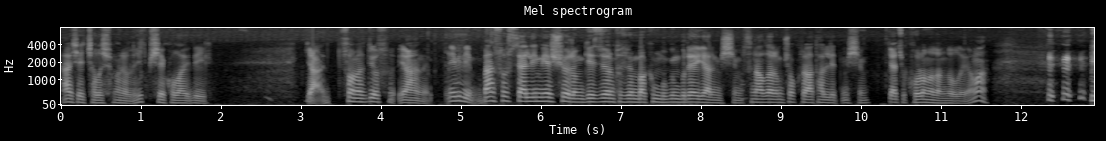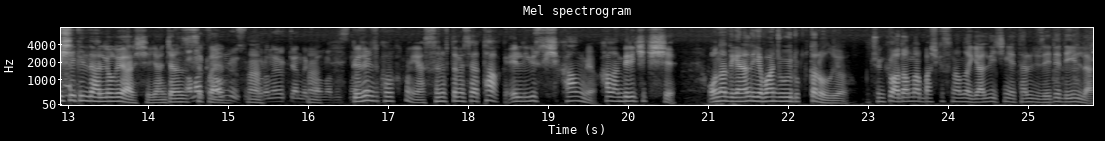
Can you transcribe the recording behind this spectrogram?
Her şey çalışmayla oluyor. Hiçbir şey kolay değil. Ya sonra diyorsun yani ne bileyim ben sosyalliğimi yaşıyorum, geziyorum, tozuyorum. Bakın bugün buraya gelmişim. Sınavlarımı çok rahat halletmişim. Gerçi koronadan dolayı ama bir şekilde halloluyor her şey. Yani canınızı Ama sıkmayın. kalmıyorsun. Ha. Korona yokken de Ha. kalmadın. sınavda. Gözünüzü korkutmayın. Yani sınıfta mesela tak 50-100 kişi kalmıyor. Kalan 1-2 kişi. Onlar da genelde yabancı uyruklular oluyor. Çünkü adamlar başka sınavlara geldiği için yeterli düzeyde değiller.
